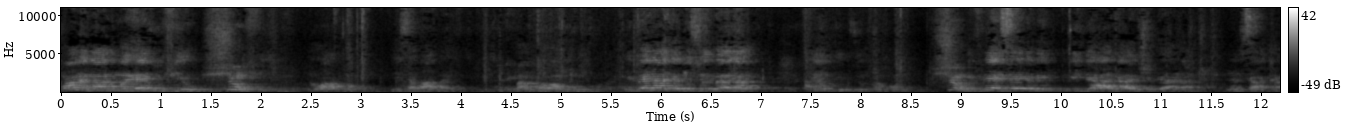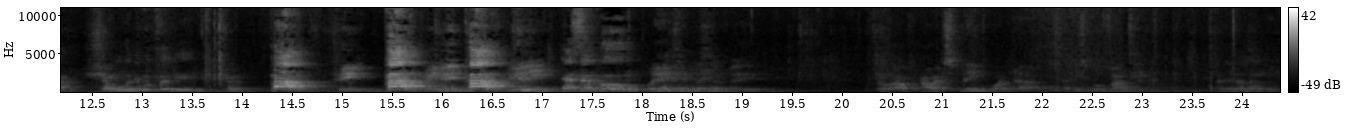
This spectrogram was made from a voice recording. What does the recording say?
wɔn nana anum ayɛ egu fie o ne wɔn abɔ yi sɛ wɔn abɛ yi pampɔ wɔn ho ibe na ade bubu so nyɛ ara. Ayɛ obi nso fa wɔn ìfúnni ẹsẹ ẹdẹmi ìdá àdá ìṣe bi ara ní nsa aka ọmọ ọdún mu fẹbi pa pa pa yẹsẹ mpo. So I'll, I'll explain what uh, that he spoke fancy. That is a language.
